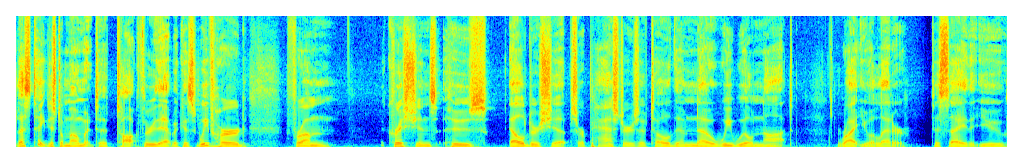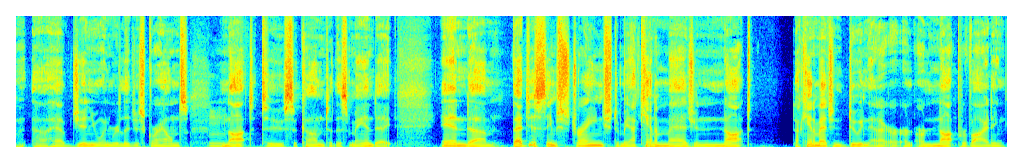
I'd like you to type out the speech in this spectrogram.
let's take just a moment to talk through that because we've heard from Christians whose elderships or pastors have told them, no, we will not write you a letter to say that you uh, have genuine religious grounds mm. not to succumb to this mandate. And um, that just seems strange to me. I can't imagine not, I can't imagine doing that or, or, or not providing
